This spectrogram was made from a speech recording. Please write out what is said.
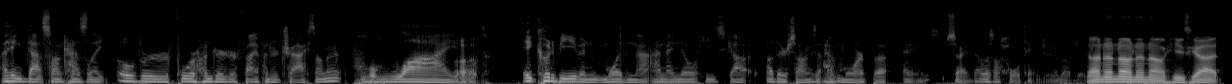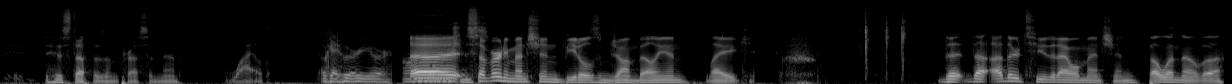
I think that song has like over 400 or 500 tracks on it. Oh. Wild. It could be even more than that, and I know he's got other songs that have more. But anyways, sorry, that was a whole tangent about Jake. No, no, no, no, no. He's got his stuff is impressive, man. Wild. Okay, who are your Uh, so I've already mentioned Beatles and Jon Bellion. Like the the other two that I will mention, Belanova,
